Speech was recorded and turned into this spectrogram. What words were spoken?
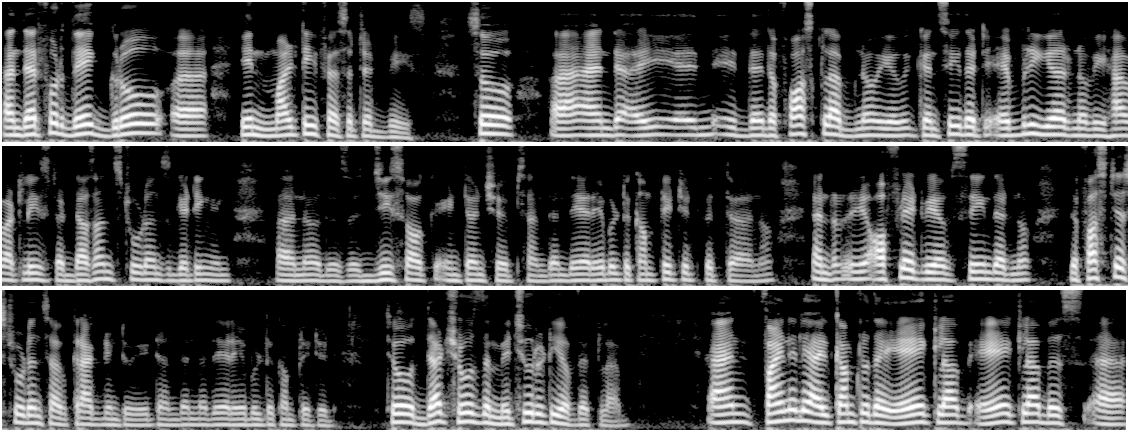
and therefore, they grow uh, in multifaceted ways. So, and uh, the, the FOSS club know you can see that every year know, we have at least a dozen students getting in uh, know this uh, GSOC internships and then they are able to complete it with uh, know and uh, of late we have seen that know the first year students have cracked into it and then they are able to complete it. So, that shows the maturity of the club. And finally, I will come to the AA club. AA club is uh,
